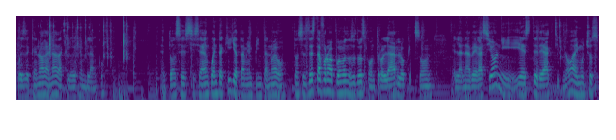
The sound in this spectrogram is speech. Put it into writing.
pues de que no haga nada, que lo deje en blanco. Entonces, si se dan cuenta aquí, ya también pinta nuevo. Entonces, de esta forma podemos nosotros controlar lo que son eh, la navegación y, este de Active, ¿no? Hay muchos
